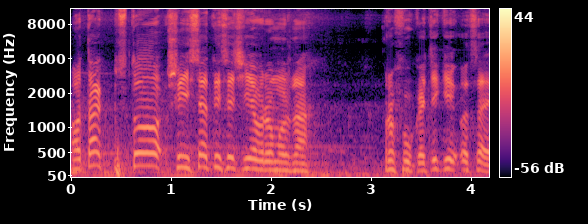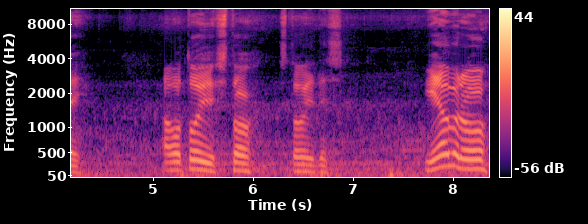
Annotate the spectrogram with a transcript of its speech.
Отак 160 тисяч євро можна профукати, тільки оцей. あおとい人、一人です。やぶろ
